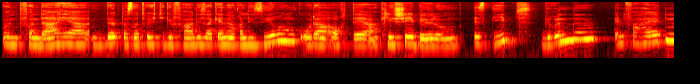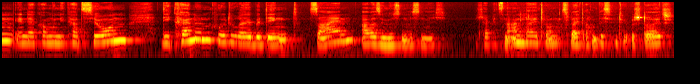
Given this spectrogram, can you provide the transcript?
Und von daher birgt das natürlich die Gefahr dieser Generalisierung oder auch der Klischeebildung. Es gibt Gründe, im Verhalten, in der Kommunikation, die können kulturell bedingt sein, aber sie müssen es nicht. Ich habe jetzt eine Anleitung, ist vielleicht auch ein bisschen typisch deutsch.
